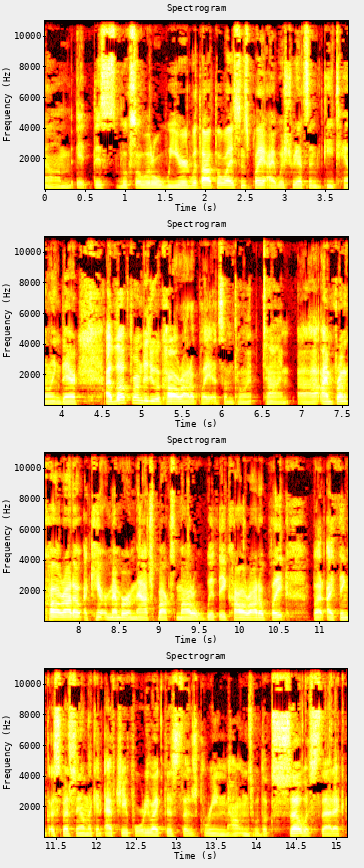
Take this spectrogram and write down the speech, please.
Um, it This looks a little weird without the license plate. I wish we had some detailing there. I'd love for him to do a Colorado plate at some time. Uh, I'm from Colorado. I can't remember a Matchbox model with a Colorado plate, but I think especially on like an FJ40 like this, those green mountains would look so aesthetic.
